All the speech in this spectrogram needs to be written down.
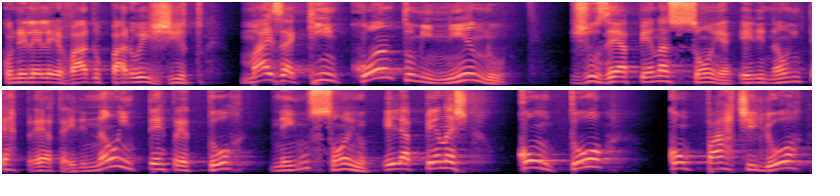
quando ele é levado para o Egito. Mas aqui, enquanto menino, José apenas sonha, ele não interpreta, ele não interpretou nenhum sonho, ele apenas contou, compartilhou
